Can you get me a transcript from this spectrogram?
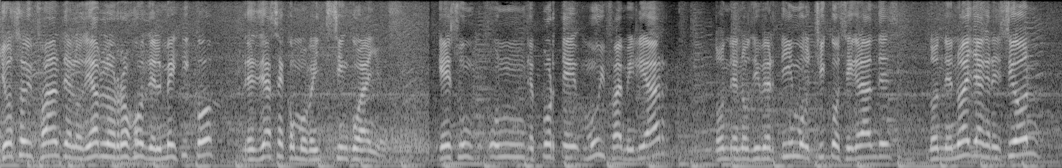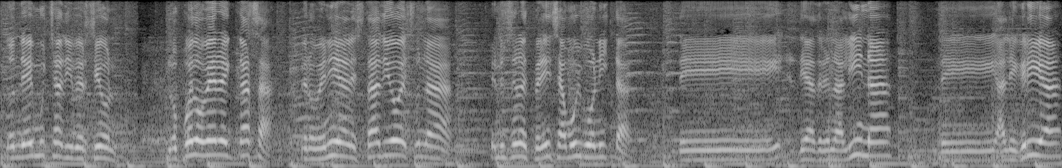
Yo soy fan de los Diablos Rojos del México desde hace como 25 años. Es un, deporte muy familiar, donde nos divertimos chicos y grandes, donde no hay agresión, donde hay mucha diversión. Lo puedo ver en casa, pero venir al estadio es una, es una experiencia muy bonita, de adrenalina, de alegría,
